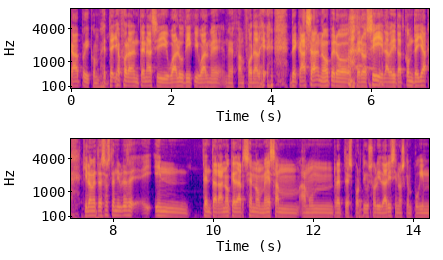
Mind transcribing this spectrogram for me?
cap i com et deia fora d'antena, si igual ho dic, igual me, me fan fora de, de casa, no? però, però sí, la veritat, com deia, quilòmetres sostenibles eh, intentarà no quedar-se només amb, amb un repte esportiu solidari, sinó que en puguin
